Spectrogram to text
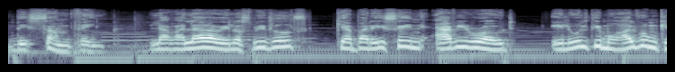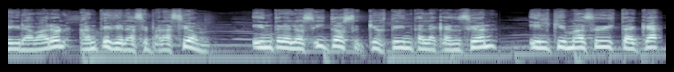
de Something, la balada de los Beatles que aparece en Abbey Road, el último álbum que grabaron antes de la separación. Entre los hitos que ostenta la canción, el que más se destaca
